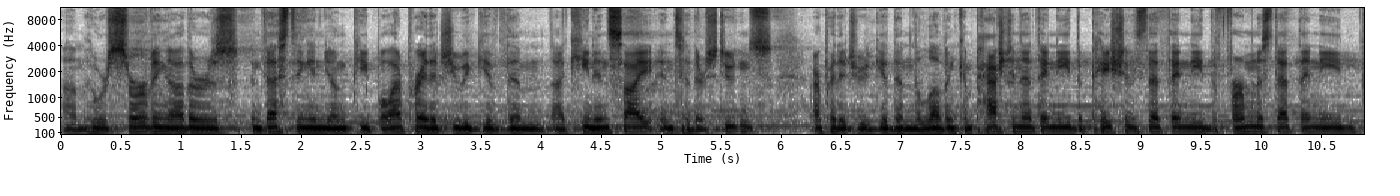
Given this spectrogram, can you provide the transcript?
um, who are serving others, investing in young people. I pray that you would give them uh, keen insight into their students. I pray that you would give them the love and compassion that they need, the patience that they need, the firmness that they need.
